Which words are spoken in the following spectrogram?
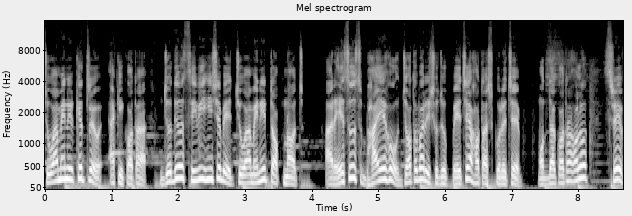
চুয়ামেনির ক্ষেত্রেও একই কথা, যদিও সিবি হিসেবে চুয়ামেনি টপ নচ আর হেসুস ভাইয়েহো যতবারই সুযোগ পেয়েছে হতাশ করেছে। মোদ্দা কথা হলো, স্রেফ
